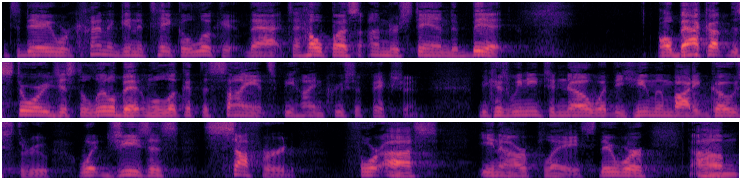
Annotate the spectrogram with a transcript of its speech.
And today we're kind of going to take a look at that to help us understand a bit. I'll back up the story just a little bit and we'll look at the science behind crucifixion because we need to know what the human body goes through, what Jesus suffered for us in our place. There were um,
